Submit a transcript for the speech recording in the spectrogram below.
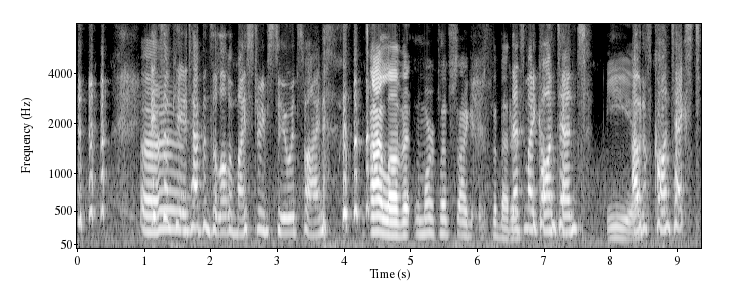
it's Uh, okay, it happens a lot of my streams too, it's fine. I love it. The more clips I get, the better. That's my content. yeah. Out of context.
